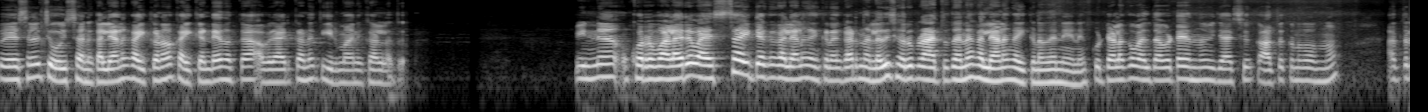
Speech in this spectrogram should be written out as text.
പേഴ്സണൽ ചോയ്സാണ് കല്യാണം കഴിക്കണോ കഴിക്കണ്ടേ എന്നൊക്കെ അവരാർക്കാണ് തീരുമാനിക്കാനുള്ളത്. പിന്നെ കുറേ വളരെ വയസ്സായിട്ടൊക്കെ കല്യാണം കഴിക്കണേക്കാൾ നല്ലത് ചെറുപ്രായത്തിൽ തന്നെ കല്യാണം കഴിക്കണത് തന്നെയാണ്. കുട്ടികളൊക്കെ വലുതാവട്ടെ എന്ന് വിചാരിച്ച് കാത്തിക്കണതൊന്നും അത്ര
